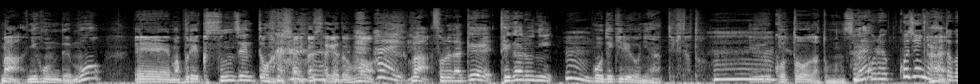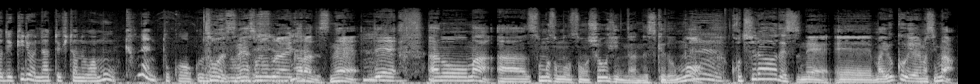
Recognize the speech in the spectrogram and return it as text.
まあ、日本でも、えー、まあ、ブレイク寸前ってお話ありましたけども、はい、まあ、それだけ手軽にこうできるようになってきたと。いうことだと思うんですね。これ個人の方ができるようになってきたのはもう去年とかぐらい、ね、そうですね。そのぐらいからですね。うん、で、あのまああそもそもその商品なんですけども、えー、こちらはですね、えー、まあよく言われます今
